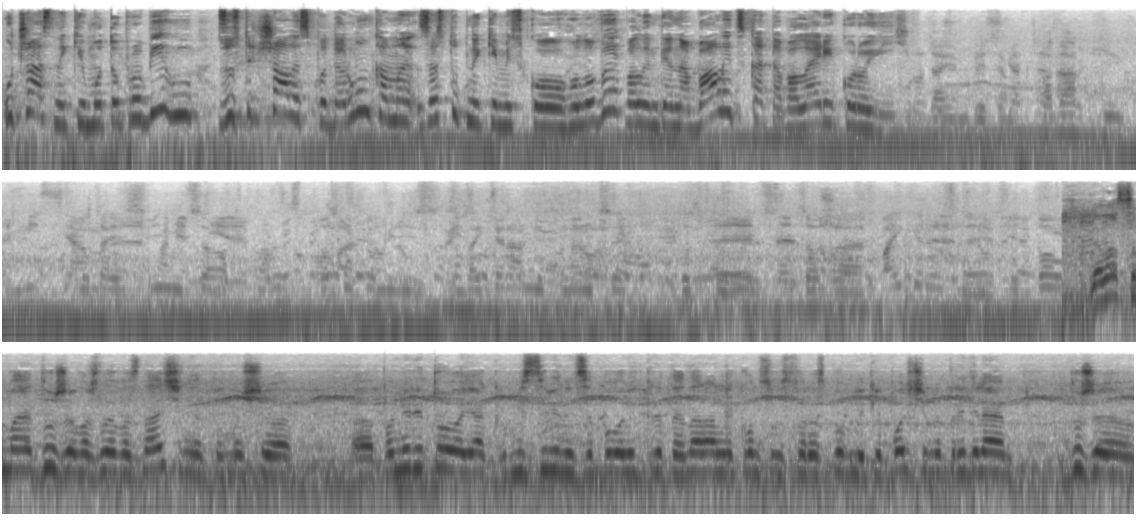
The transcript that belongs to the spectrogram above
Учасників мотопробігу зустрічали з подарунками заступники міського голови Валентина Балицька та Валерій Коровій. Для нас це має дуже важливе значення, тому що е, по мірі того, як в місті Вінниці було відкрите Генеральне консульство Республіки Польщі, ми приділяємо дуже е,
